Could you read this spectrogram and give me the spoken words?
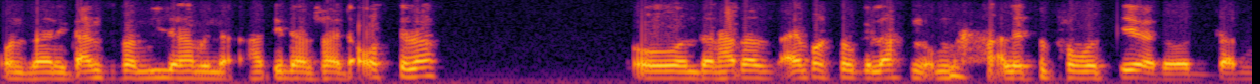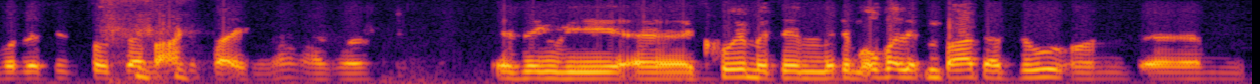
und seine ganze Familie haben ihn, hat ihn anscheinend ausgelacht. Und dann hat er es einfach so gelassen, um alle zu provozieren. Und dann wurde es jetzt so zu Markezeichen. Ne? Also ist irgendwie äh, cool mit dem mit dem Oberlippenbart dazu. Und ähm,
